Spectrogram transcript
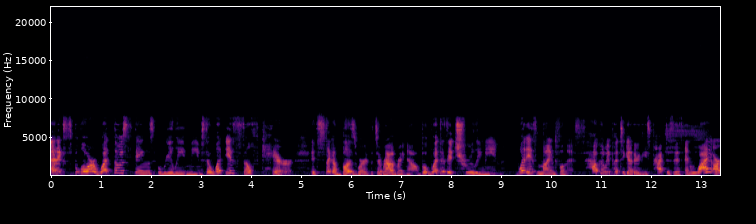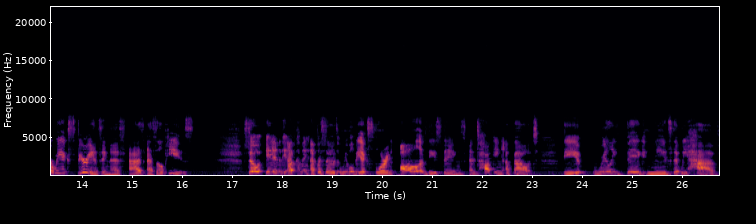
and explore what those things really mean. So, what is self care? It's just like a buzzword that's around right now, but what does it truly mean? What is mindfulness? How can we put together these practices? And why are we experiencing this as SLPs? So, in the upcoming episodes, we will be exploring all of these things and talking about the really big needs that we have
